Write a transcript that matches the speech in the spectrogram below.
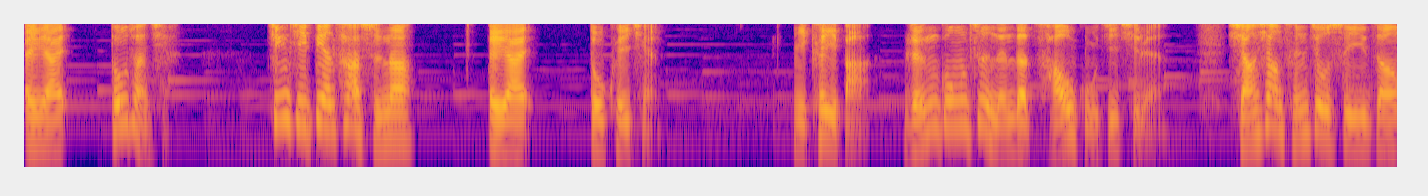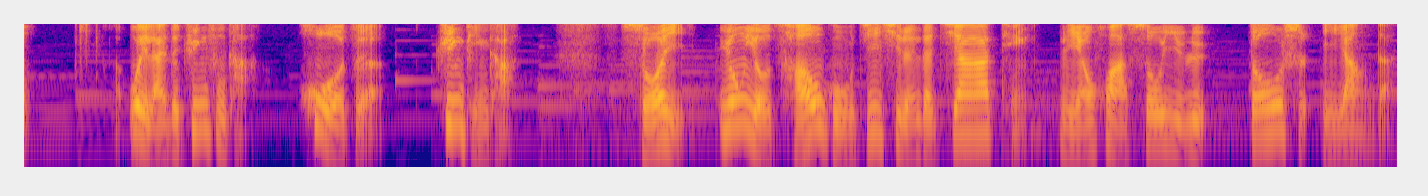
，AI 都赚钱。经济变差时呢，AI 都亏钱。你可以把人工智能的炒股机器人想象成就是一张未来的军富卡或者军品卡，所以拥有炒股机器人的家庭年化收益率都是一样的。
